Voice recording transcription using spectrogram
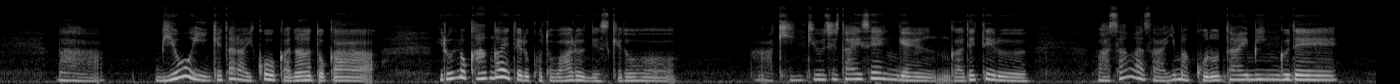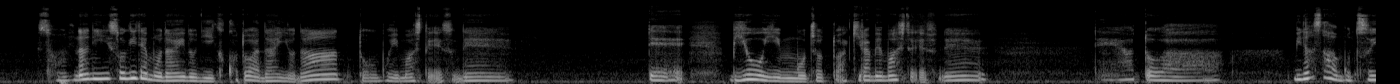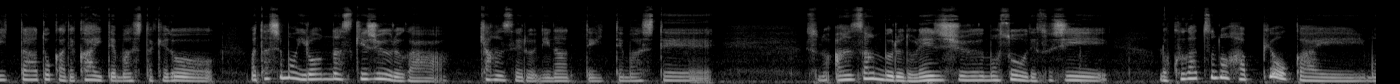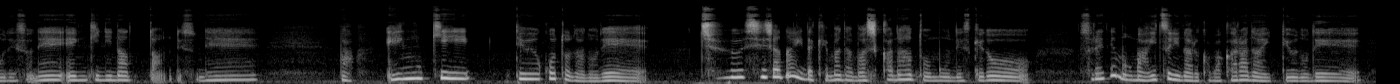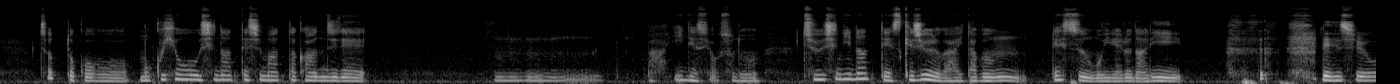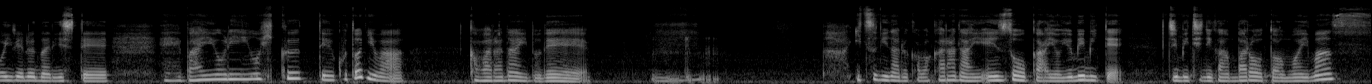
まあ美容院行けたら行こうかなとかいろいろ考えてることはあるんですけど、まあ、緊急事態宣言が出てるわざわざ今このタイミングでそんなに急ぎでもないのに行くことはないよなと思いましてですね。で美容院もちょっと諦めましてですね。であとは皆さんもツイッターとかで書いてましたけど私もいろんなスケジュールがキャンセルになっていってましてそのアンサンブルの練習もそうですし6月の発表会もですね延期になったんですね。まあ延期っていうことなので中止じゃないだけまだマシかなと思うんですけどそれでもまあいつになるかわからないっていうのでちょっとこう目標を失ってしまった感じでうん。いいんですよその中止になってスケジュールが空いた分レッスンを入れるなり 練習を入れるなりして、えー、バイオリンを弾くっていうことには変わらないのでうんいつになるかわからない演奏会を夢見て地道に頑張ろうと思います。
